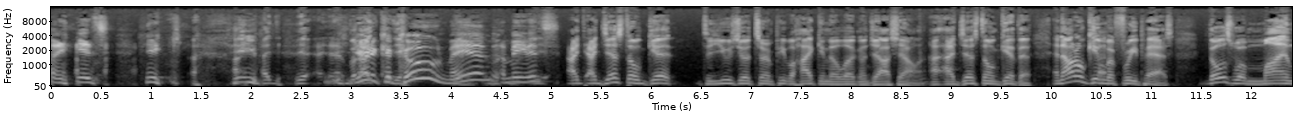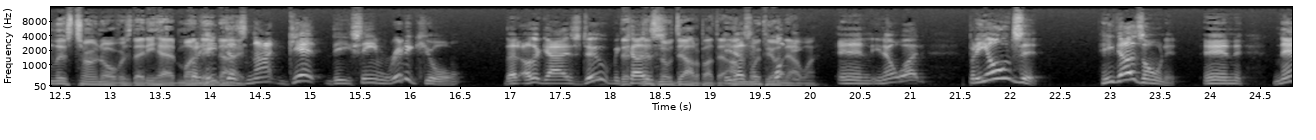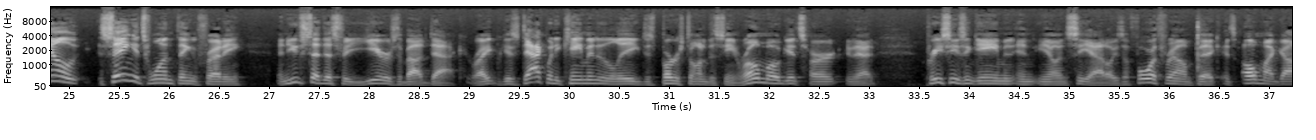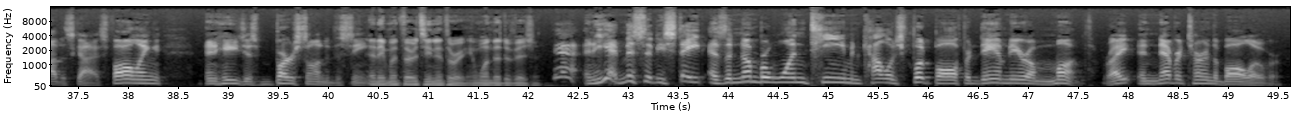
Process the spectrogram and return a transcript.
I mean, it's you, you, I- yeah, you're in a cocoon, man. I mean, it's I, I just don't get to use your term people hiking their leg on Josh Allen. I, I just don't get that, and I don't give him a free pass. Those were mindless turnovers that he had Monday but he night. does not get the same ridicule that other guys do because There's no doubt about that. I'm with you on that one. And you know what? But he owns it. He does own it. And now saying it's one thing, Freddie, and you've said this for years about Dak, right? Because Dak, when he came into the league, just burst onto the scene. Romo gets hurt in that preseason game in, in you know in Seattle. He's a fourth round pick. It's oh my God, the sky is falling, and he just bursts onto the scene. And they went 13 and three and won the division. Yeah, and he had Mississippi State as the number one team in college football for damn near a month, right? And never turned the ball over.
